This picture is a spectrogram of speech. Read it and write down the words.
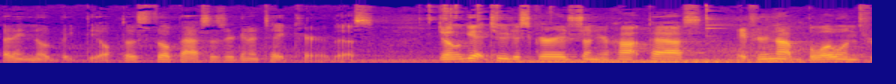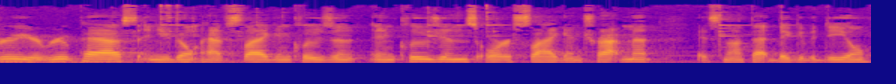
that ain't no big deal. Those fill passes are going to take care of this. Don't get too discouraged on your hot pass. If you're not blowing through your root pass and you don't have slag inclusion, inclusions or slag entrapment, it's not that big of a deal.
